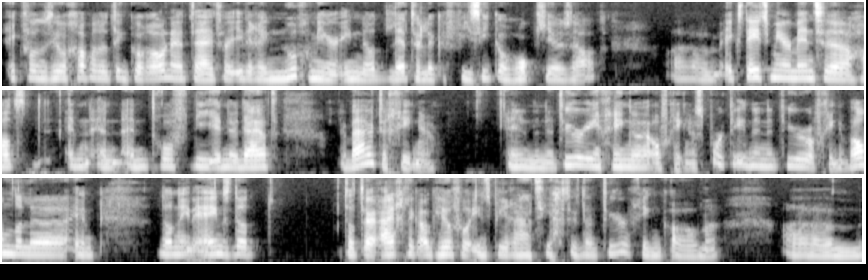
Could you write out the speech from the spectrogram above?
ik vond het heel grappig dat in coronatijd, waar iedereen nog meer in dat letterlijke fysieke hokje zat, ehm, ik steeds meer mensen had en, en, en trof die inderdaad naar buiten gingen. En de natuur ingingen, of gingen sporten in de natuur, of gingen wandelen. En dan ineens dat, dat er eigenlijk ook heel veel inspiratie uit de natuur ging komen. Ehm,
